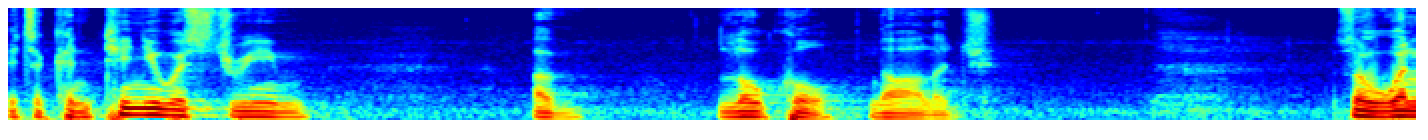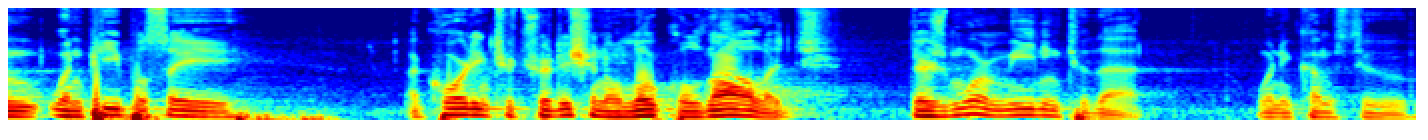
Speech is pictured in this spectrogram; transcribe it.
It's a continuous stream of local knowledge. So when, when people say, according to traditional local knowledge, there's more meaning to that when it comes to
